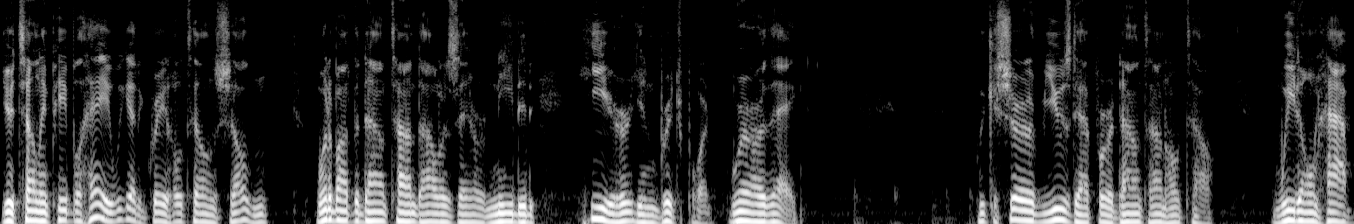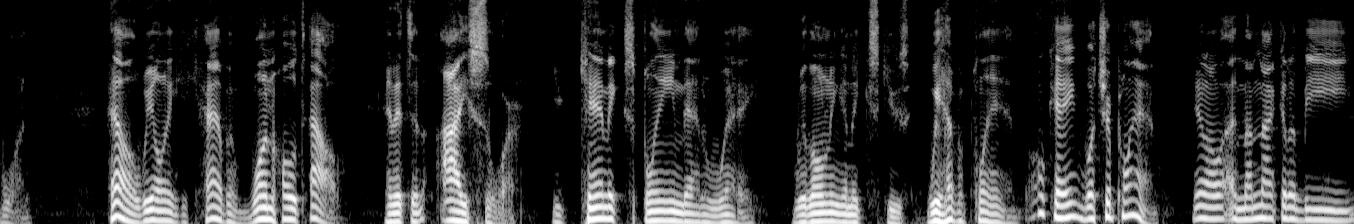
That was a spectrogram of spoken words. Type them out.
You're telling people, hey, we got a great hotel in Shelton. What about the downtown dollars that are needed here in Bridgeport? Where are they? We could sure have used that for a downtown hotel. We don't have one. Hell, we only have a one hotel and it's an eyesore. You can't explain that away with only an excuse. We have a plan. Okay, what's your plan? You know, and I'm not going to be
